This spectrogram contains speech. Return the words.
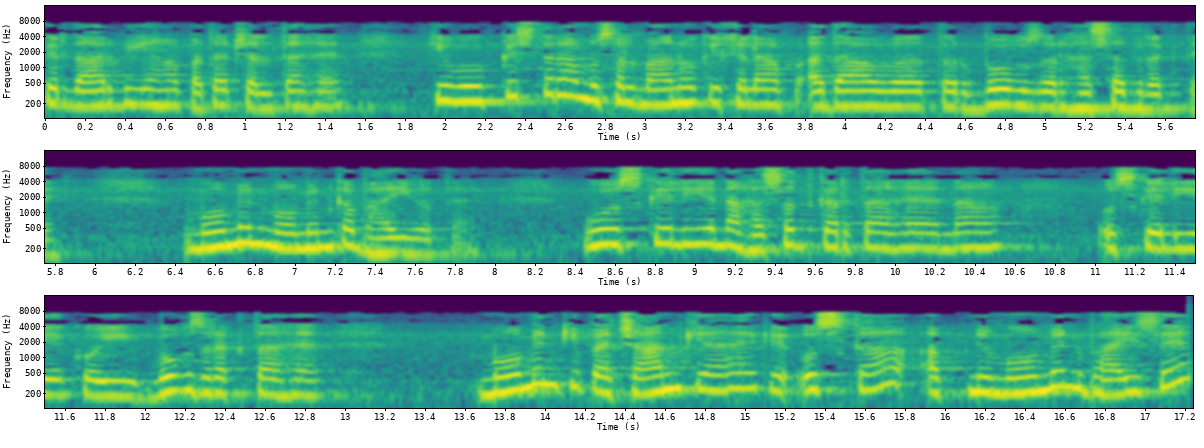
کردار بھی یہاں پتہ چلتا ہے کہ وہ کس طرح مسلمانوں کے خلاف عداوت اور بغض اور حسد رکھتے ہیں۔ مومن مومن کا بھائی ہوتا ہے۔ وہ اس کے لیے نہ حسد کرتا ہے، نہ اس کے لیے کوئی بغض رکھتا ہے۔ مومن کی پہچان کیا ہے کہ اس کا اپنے مومن بھائی سے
